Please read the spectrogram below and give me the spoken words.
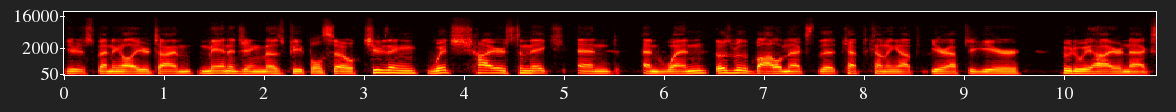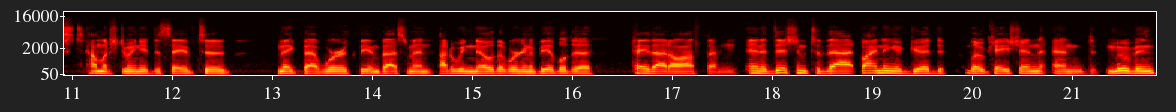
you're spending all your time managing those people. So choosing which hires to make and and when, those were the bottlenecks that kept coming up year after year. Who do we hire next? How much do we need to save to make that worth the investment? How do we know that we're going to be able to pay that off? And in addition to that, finding a good location and moving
